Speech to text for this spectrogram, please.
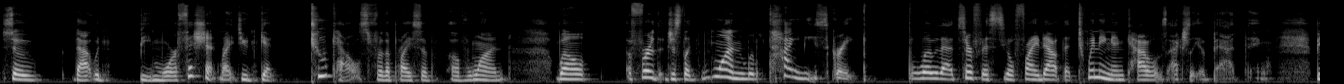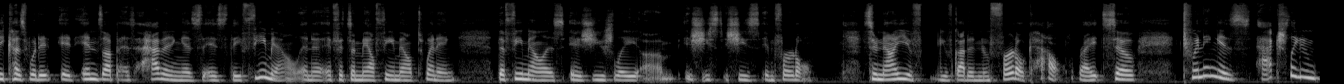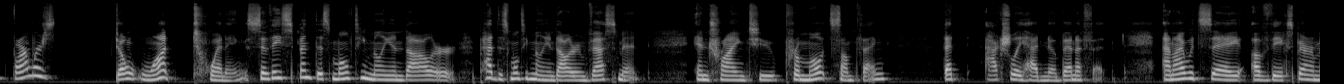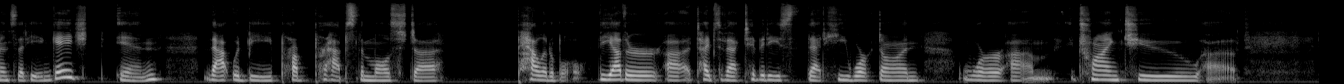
so that would be more efficient, right? You'd get two cows for the price of, of one. Well, for just like one little tiny scrape below that surface, you'll find out that twinning in cattle is actually a bad thing because what it, it ends up as having is, is the female, and if it's a male female twinning, the female is, is usually um, she's, she's infertile. So now you've you've got an infertile cow, right? So twinning is actually farmers don't want twinning. So they spent this multi-million dollar had this multi-million dollar investment in trying to promote something that actually had no benefit. And I would say of the experiments that he engaged in, that would be perhaps the most uh, palatable. The other uh, types of activities that he worked on were um, trying to uh,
